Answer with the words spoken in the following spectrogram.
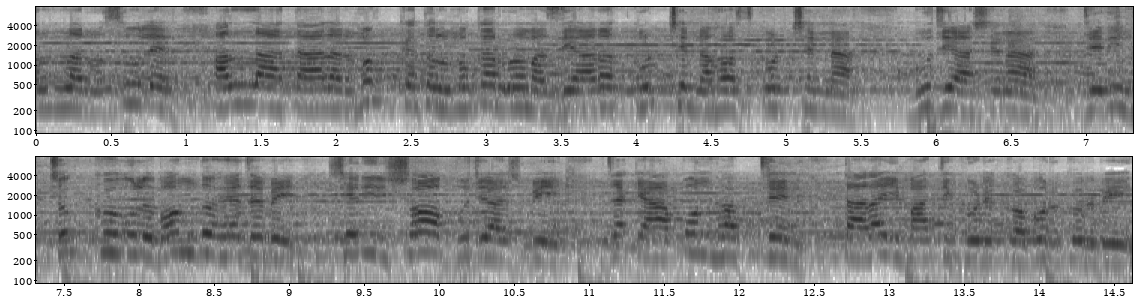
আল্লাহ রসুলের, আল্লাহ তালার মক্কাতুল মোকাররমা জিয়ারত করছেন না, হজ করছেন না? বুঝে আসে না। যেদিন চক্ষুগুলো বন্ধ হয়ে যাবে, সেদিন সব বুঝে আসবে। যাকে আপন ভাবছেন, তারাই মাটি করে কবর করবে।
